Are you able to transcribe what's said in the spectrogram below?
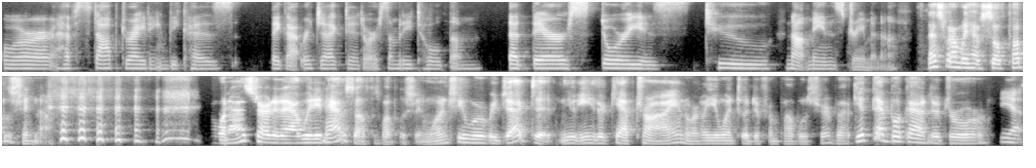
or have stopped writing because they got rejected or somebody told them that their story is too not mainstream enough? That's why we have self publishing now. when I started out, we didn't have self publishing. Once you were rejected, you either kept trying or you went to a different publisher. But get that book out of the drawer yeah.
